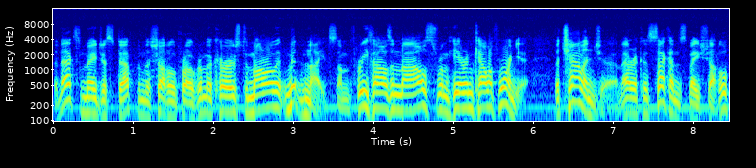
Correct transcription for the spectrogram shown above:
The next major step in the shuttle program occurs tomorrow at midnight, some 3,000 miles from here in California. The Challenger, America's second space shuttle,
